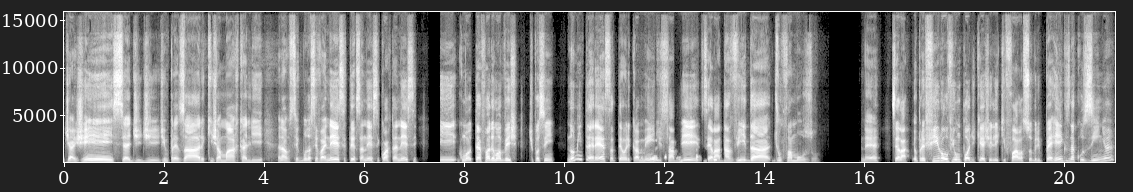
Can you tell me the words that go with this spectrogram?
de agência, de, de, de, empresário que já marca ali. Não, segunda você vai nesse, terça nesse, quarta nesse. E como eu até falei uma vez, tipo assim, não me interessa teoricamente saber, sei lá, da vida de um famoso, né? Sei lá, eu prefiro ouvir um podcast ali que fala sobre perrengues na cozinha,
